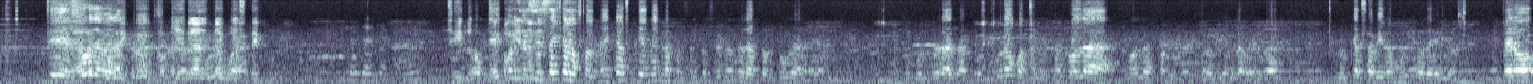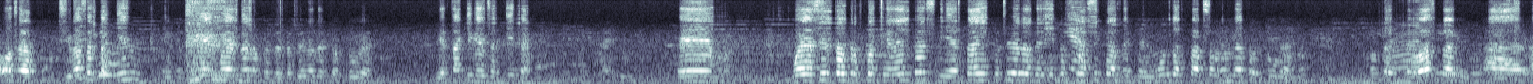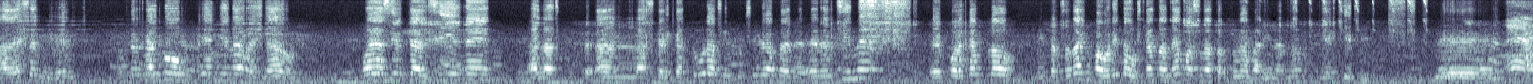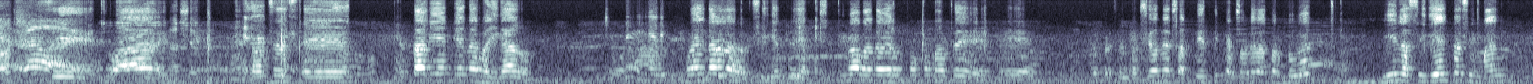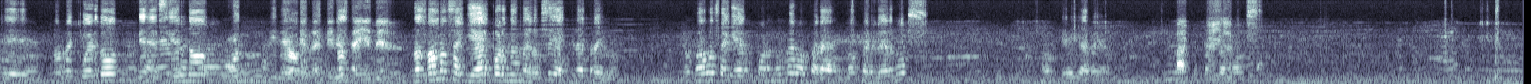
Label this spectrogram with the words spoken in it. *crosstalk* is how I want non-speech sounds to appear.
Sí, el sur de Veracruz. Aquí es la Alta Huasteco. Sí, los okay, porque sí sé que los Olmecas tienen representaciones de la tortuga en, su cultura. La cultura oaxaqueña no la, no la familiarizo bien, la verdad nunca he sabido mucho de ellos. Pero, o sea, si vas al Taquín, inclusive ahí puedes ver representaciones de tortugas. Y está aquí bien cerquita. Eh, puedes irte a otros continentes y está inclusive las leyendas clásicas de que el mundo está sobre una tortuga, ¿no? O sea, te bastan a, a ese nivel. Entonces es algo bien, bien arraigado. Puedes irte al cine, a las, a las caricaturas, inclusive en, el, cine, eh, por ejemplo, personaje favorito buscando a Nemo es una tortuga marina, ¿no? Bien chichi. Eh, sí, suave. Entonces, eh, está bien, bien arraigado. Pueden dar la siguiente diapositiva, van a ver un poco más de eh, representaciones artísticas sobre la tortuga. Y la siguiente, si mal eh, no recuerdo, viene siendo un video. Nos, nos vamos a guiar por números, sí, aquí la traigo. Nos vamos a guiar por número para no perdernos. Ok, a ver. Ah, pasamos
